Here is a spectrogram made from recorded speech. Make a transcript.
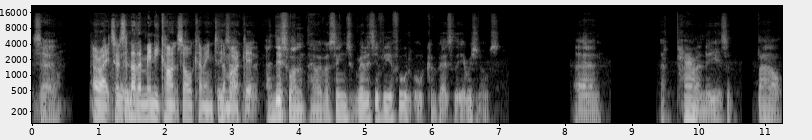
So, Yeah. all right. So it's Yeah. another mini console coming to the market. And this one, however, seems relatively affordable compared to the originals. Um, apparently, it's about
